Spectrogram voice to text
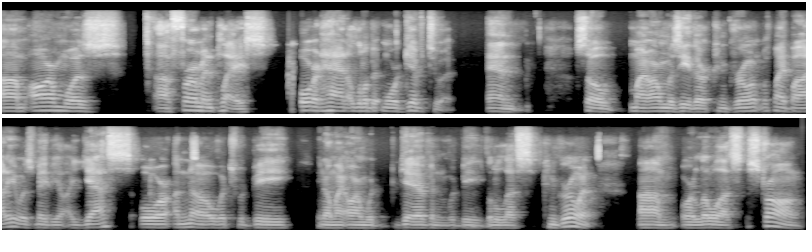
um, arm was uh, firm in place or it had a little bit more give to it. And so my arm was either congruent with my body, it was maybe a yes or a no, which would be, you know, my arm would give and would be a little less congruent um, or a little less strong.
